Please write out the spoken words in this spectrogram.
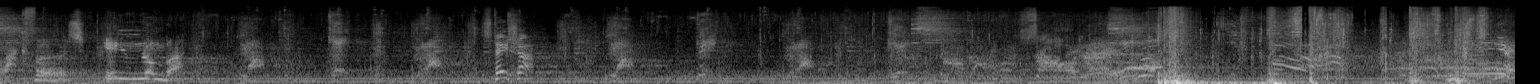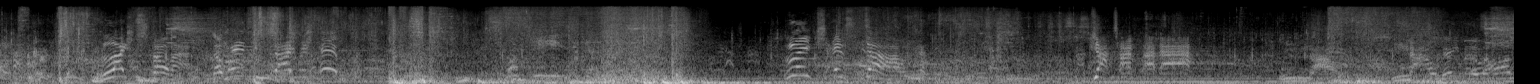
Black furs in number. Stay sharp. Blightstormer! The wind die with him! Leech is down! Yatarada! Now, now they move on.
